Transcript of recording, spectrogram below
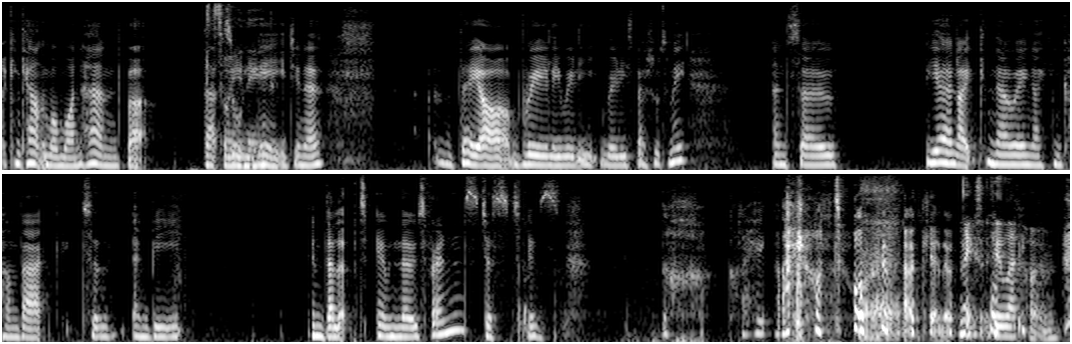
I can count them on one hand, but that's all all, you you need. need, you know. They are really, really, really special to me, and so, yeah, like knowing I can come back to and be enveloped in those friends just is. Ugh, God, I hate that. I can't talk without getting. Makes it feel like home.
